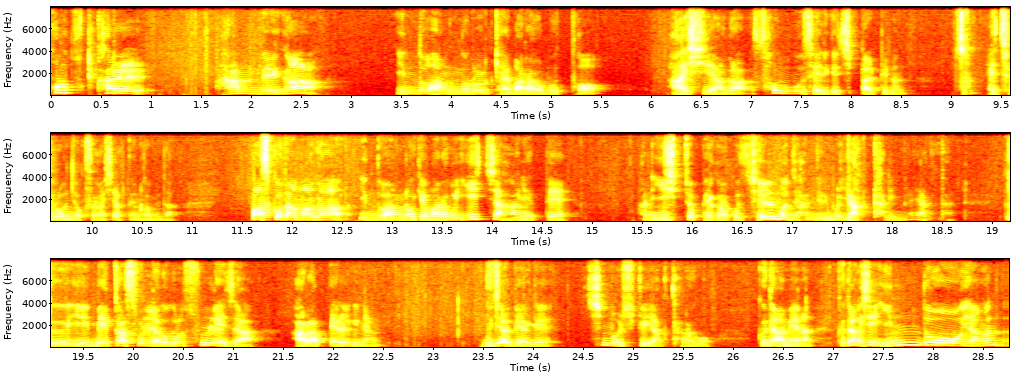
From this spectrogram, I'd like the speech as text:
포르투갈 함대가 인도 항로를 개발하고부터 아시아가 서구 세력에 짓밟히는 참 애처로운 역사가 시작된 겁니다. 바스코다마가 인도 항로 개발하고 2차 항해 때 한 20조 배가 고 제일 먼저 한 일이 뭐 약탈입니다. 약탈. 그 이 메카 순례하고 들어 순례자 아랍 배를 그냥 무자비하게 침몰시켜 약탈하고 그 다음에는 그 당시 인도양은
